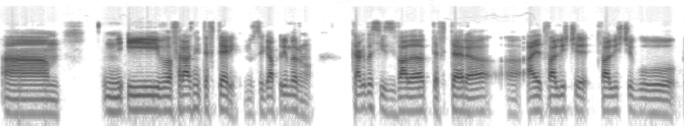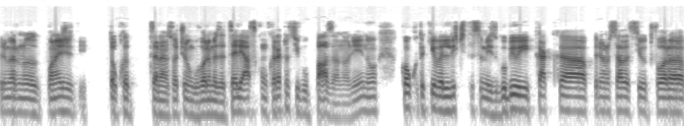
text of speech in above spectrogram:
А, и в разни тефтери. Но сега, примерно, как да си извада тефтера, айде това лище, това лище го, примерно, понеже толкова целенасочено говорим за цели, аз конкретно си го паза, нали? но колко такива лищите съм изгубил и как, а, примерно, сега да си отворя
